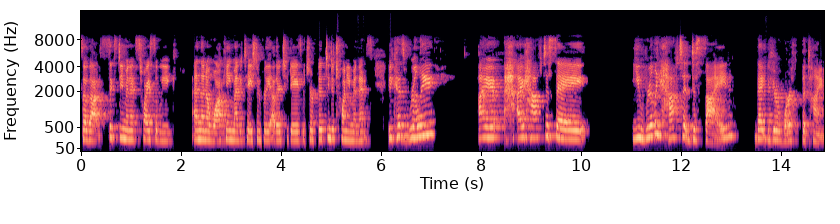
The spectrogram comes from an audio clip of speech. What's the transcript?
so that's 60 minutes twice a week and then a walking meditation for the other 2 days which are 15 to 20 minutes because really I I have to say you really have to decide that you're worth the time.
